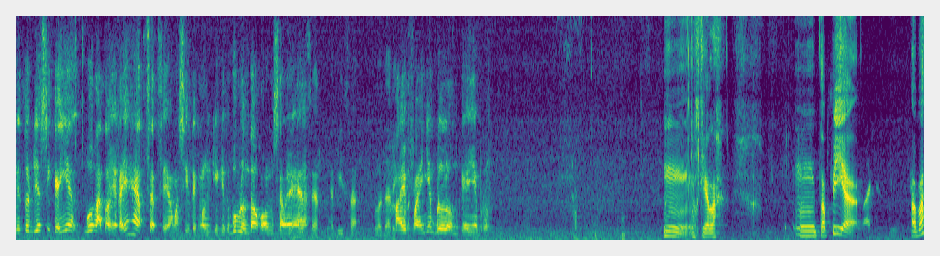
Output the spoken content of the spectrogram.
itu dia sih kayaknya gua nggak tahu ya kayaknya headset sih yang masih teknologi kayak gitu gua belum tahu kalau misalnya headset nggak bisa kalau dari hi-fi-nya belum kayaknya bro Hmm, oke lah. Hmm, tapi ya Ditunggu aja sih. apa?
